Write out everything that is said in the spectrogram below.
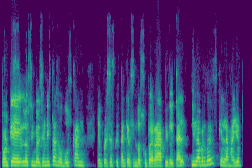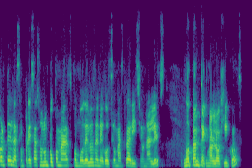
porque los inversionistas o buscan empresas que están creciendo súper rápido y tal, y la verdad es que la mayor parte de las empresas son un poco más con modelos de negocio más tradicionales, no tan tecnológicos.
